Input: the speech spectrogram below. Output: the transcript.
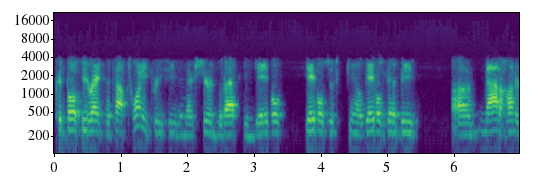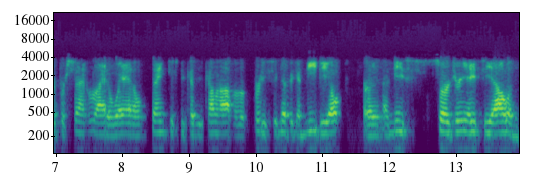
could both be ranked in the top 20 preseason next year. Zavatsky and Gable. Gable's just, you know, Gable's going to be uh, not 100% right away, I don't think, just because he's coming off of a pretty significant knee deal or a knee surgery, ACL and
